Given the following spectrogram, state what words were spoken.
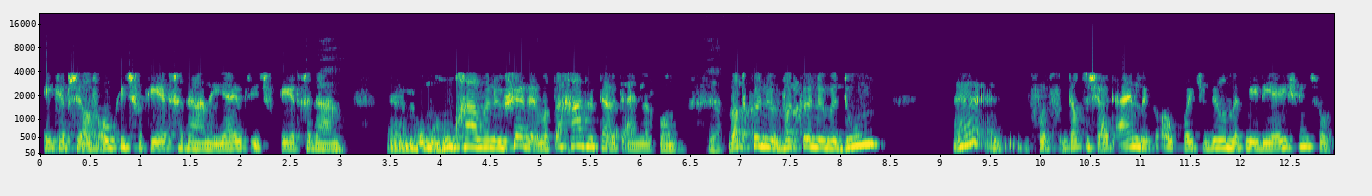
ik heb zelf ook iets verkeerd gedaan en jij hebt iets verkeerd gedaan. Eh, hoe, hoe gaan we nu verder? Want daar gaat het uiteindelijk om. Ja. Wat, kunnen, wat kunnen we doen? Hè? En voor, voor- dat is uiteindelijk ook wat je wil met mediation. Zo,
